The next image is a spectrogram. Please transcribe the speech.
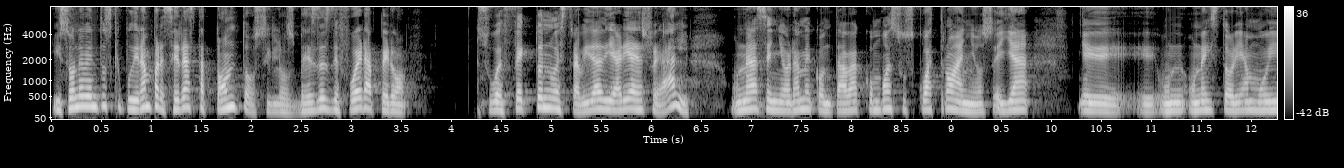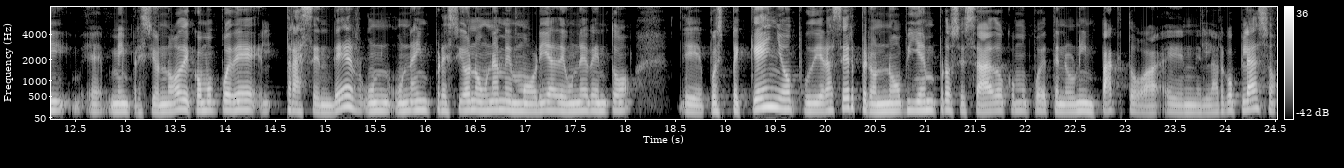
Y son eventos que pudieran parecer hasta tontos si los ves desde fuera, pero su efecto en nuestra vida diaria es real. Una señora me contaba cómo a sus cuatro años ella... Eh, eh, una historia muy eh, me impresionó de cómo puede trascender una impresión o una memoria de un evento pues pequeño pudiera ser, pero no bien procesado, cómo puede tener un impacto en el largo plazo.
